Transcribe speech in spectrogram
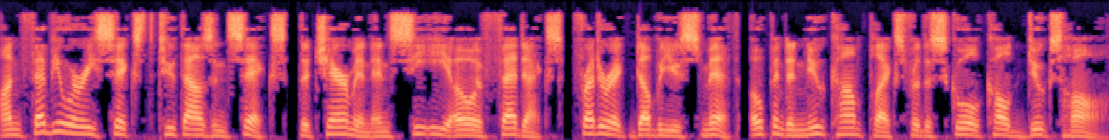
On February 6, 2006, the chairman and CEO of FedEx, Frederick W. Smith, opened a new complex for the school called Duques Hall.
